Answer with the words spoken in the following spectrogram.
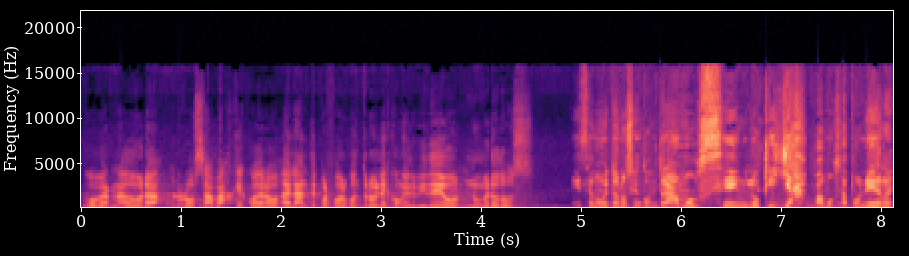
gobernadora Rosa Vázquez Cuadrado. Adelante, por favor, controles con el video número 2. En este momento nos encontramos en lo que ya vamos a poner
